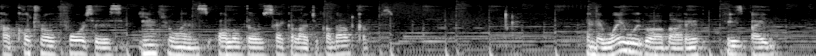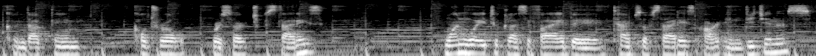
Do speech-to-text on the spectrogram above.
how cultural forces influence all of those psychological outcomes. And the way we go about it is by conducting cultural research studies. One way to classify the types of studies are indigenous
